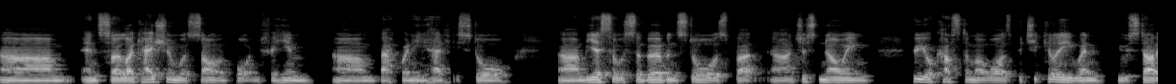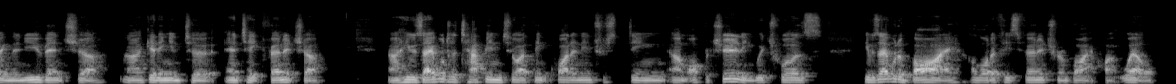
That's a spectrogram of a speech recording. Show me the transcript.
um, and so location was so important for him um, back when he had his store. Um, yes, it was suburban stores, but uh, just knowing who your customer was, particularly when he was starting the new venture, uh, getting into antique furniture, uh, he was able to tap into, I think, quite an interesting um, opportunity, which was he was able to buy a lot of his furniture and buy it quite well,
